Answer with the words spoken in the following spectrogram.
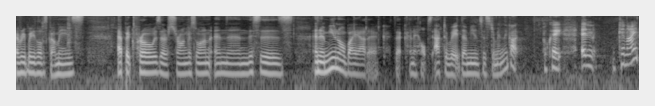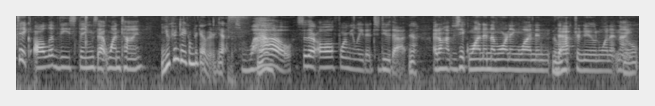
Everybody loves gummies. Epic Pro is our strongest one, and then this is an immunobiotic that kind of helps activate the immune system in the gut. Okay, and can I take all of these things at one time? You can take them together, yes. Wow. Yeah. So they're all formulated to do that. Yeah. I don't have to take one in the morning, one in no. the afternoon, one at night. No.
